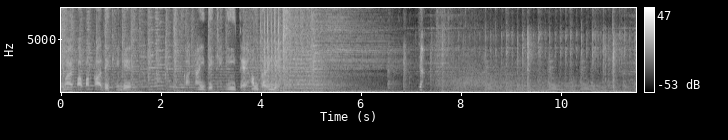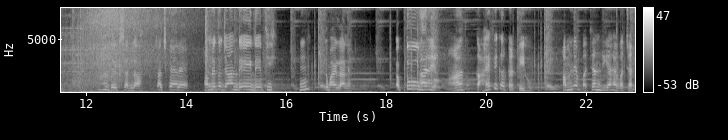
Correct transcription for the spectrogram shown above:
तुम्हारे पापा का देखेंगे? का नहीं देखेंगे तय हम करेंगे। देख सरला सच कह रहे हमने तो जान दे ही दे थी। हम्म तुम्हारे लाने। अब तू अरे माँ तुम काहे फ़िक्र करती हो? हमने वचन दिया है वचन।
